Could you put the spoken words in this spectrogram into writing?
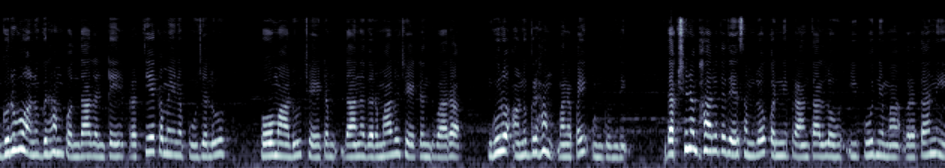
గురువు అనుగ్రహం పొందాలంటే ప్రత్యేకమైన పూజలు హోమాలు చేయటం దాన ధర్మాలు చేయటం ద్వారా గురు అనుగ్రహం మనపై ఉంటుంది. దక్షిణ భారతదేశంలో కొన్ని ప్రాంతాల్లో ఈ పూర్ణిమ వ్రతాన్ని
